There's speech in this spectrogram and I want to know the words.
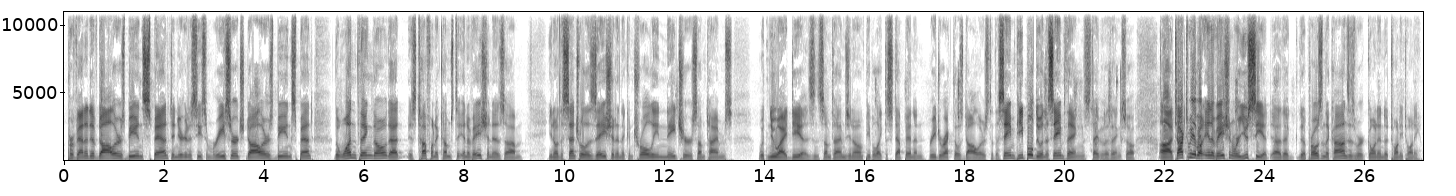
preventative dollars being spent, and you're going to see some research dollars being spent. The one thing though that is tough when it comes to innovation is, um, you know, the centralization and the controlling nature sometimes with new ideas. And sometimes, you know, people like to step in and redirect those dollars to the same people doing the same things, type of a thing. So, uh, talk to me about innovation where you see it, uh, the the pros and the cons as we're going into 2020.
